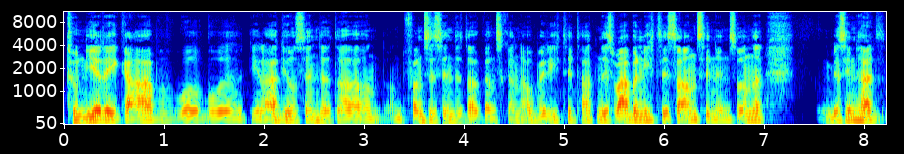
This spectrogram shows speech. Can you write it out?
Turniere gab, wo, wo die Radiosender da und, und Fernsehsender da ganz genau berichtet hatten. Das war aber nicht das Ansinnen, sondern wir sind halt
